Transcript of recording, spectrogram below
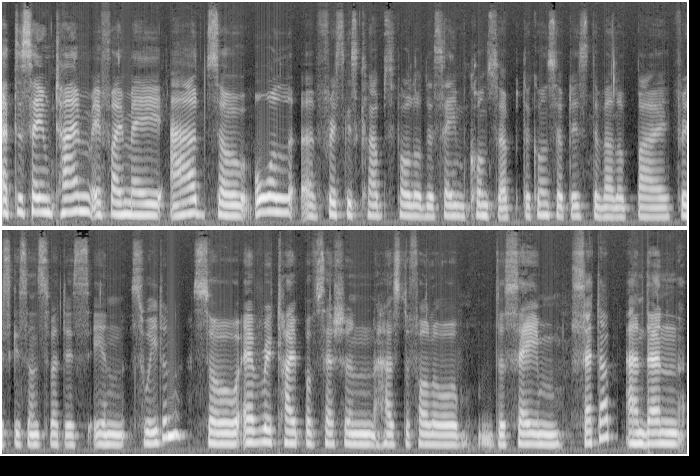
At the same time, if I may add, so all uh, Friskis clubs follow the same concept. The concept is developed by Friskis and Svettis in Sweden. So every type of session has to follow the same setup and then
